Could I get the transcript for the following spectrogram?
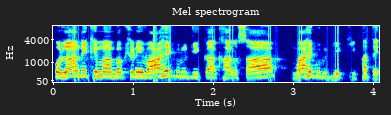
ਭੁੱਲਾਂ ਦੀ ਖਿਮਾ ਬਖਸ਼ਣੀ। ਵਾਹਿਗੁਰੂ ਜੀ ਕਾ ਖਾਲਸਾ, ਵਾਹਿਗੁਰੂ ਜੀ ਕੀ ਫਤਿਹ।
